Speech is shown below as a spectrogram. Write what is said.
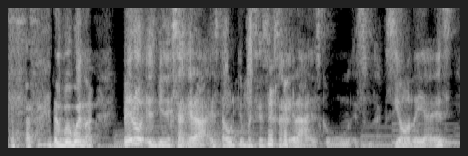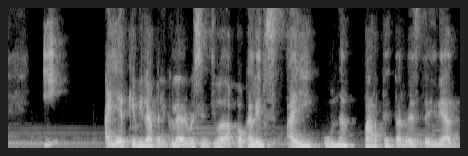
es muy buena, pero es bien exagerada. Esta última sí es exagerada, es como es una acción, ella es. Y ayer que vi la película de Resident Evil Apocalypse, hay una parte, tal vez te diría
